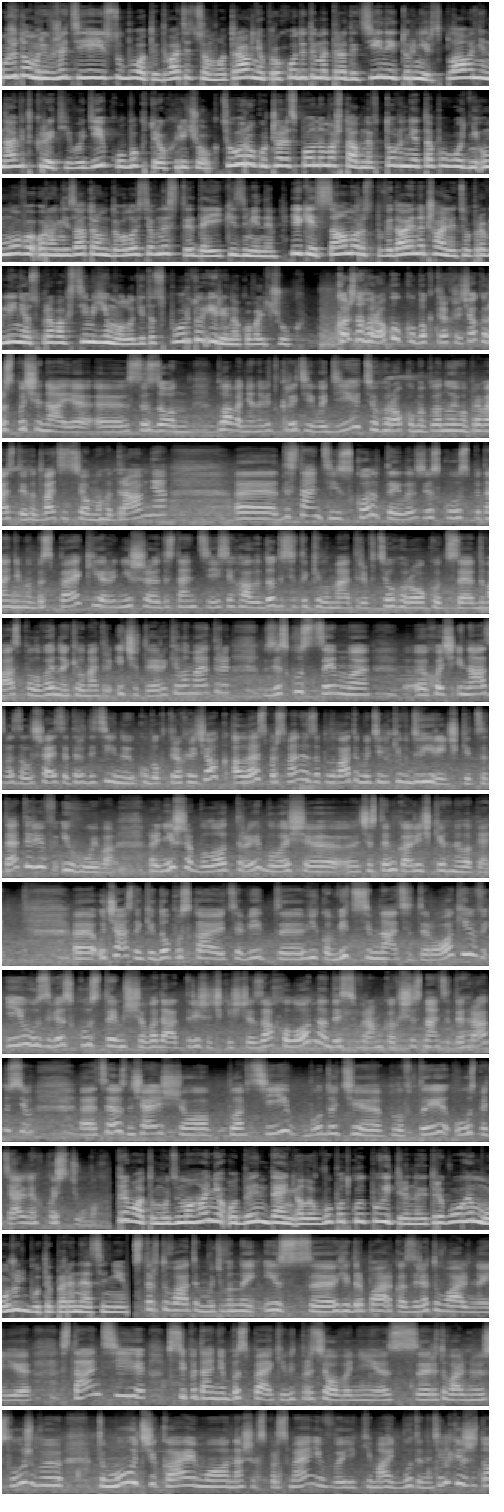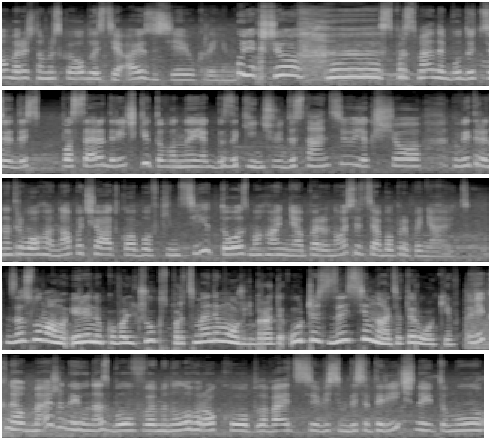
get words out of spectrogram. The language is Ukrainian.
У Житомирі вже цієї суботи, 27 травня, проходитиме традиційний турнір з плавання на відкритій воді Кубок трьох річок. Цього року через повномасштабне вторгнення та погодні умови організаторам довелося внести деякі зміни, які саме розповідає начальниця управління у справах сім'ї, молоді та спорту Ірина Ковальчук. Кожного року Кубок трьох річок розпочинає е, сезон плавання на відкритій воді. Цього року ми плануємо провести його 27 травня. Е, Дистанції скоротили в зв'язку з питаннями безпеки. Раніше дистанції сягали до 10 кілометрів. Цього року це 2,5 кілометри і 4 кілометри. В зв'язку з цим, е, хоч і назва залишається традиційною Кубок трьох річок, але спортсмени запливатимуть тільки в дві річки: це Тетерів і Гуйва. Раніше було три, було ще е, частинка річки Гнилоп'ять. Е, Учасники допускаються від е, віком від 17 років, і у зв'язку з тим, що вода трішечки ще захолодна, десь в рамках 16 градусів, е, це означає, що плавці будуть пливти у спеціальних костюмах. Триватимуть змагання один день, але у випадку повітряної тривоги можуть бути перенесені. Стартуватимуть вони із гідропарка з рятувальної станції. Всі питання безпеки відпрацьовані з рятувальною службою. Тому чекаємо наших спортсменів, які мають бути не тільки з Житомира, Житомирської області, а й з усієї України. Ну, якщо е, спортсмени будуть десь посеред річки, то вони якби закінчують дистанцію. Якщо повітряна тривога на початку або в кінці, то змагання переносяться або припиняються. За словами Ірини Ковальчук, спортсмени можуть брати участь з 17 років. Вік не обмежений. У нас був минулого року плавець 80-річний, тому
